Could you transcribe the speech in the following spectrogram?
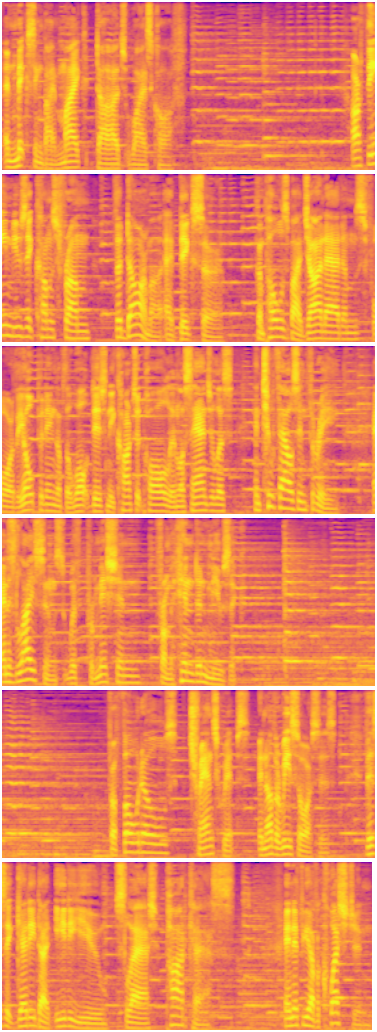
and mixing by Mike Dodge Weiskopf. Our theme music comes from The Dharma at Big Sur, composed by John Adams for the opening of the Walt Disney Concert Hall in Los Angeles in 2003 and is licensed with permission from Hendon Music. For photos, transcripts, and other resources, visit getty.edu slash podcasts. And if you have a question,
